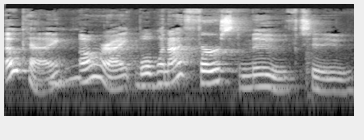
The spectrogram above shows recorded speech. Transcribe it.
Okay, mm-hmm. all right. Well, when I first moved to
